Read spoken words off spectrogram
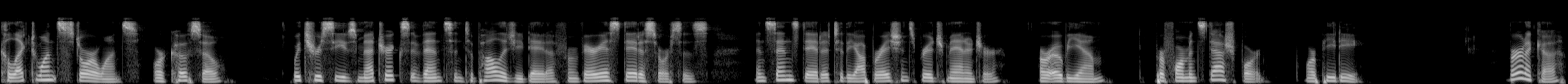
Collect Once, Store Once, or COSO, which receives metrics, events, and topology data from various data sources and sends data to the Operations Bridge Manager, or OBM, Performance Dashboard, or PD. Vertica,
